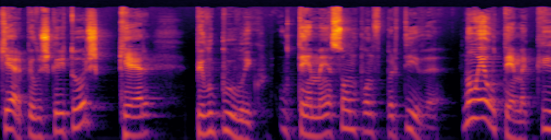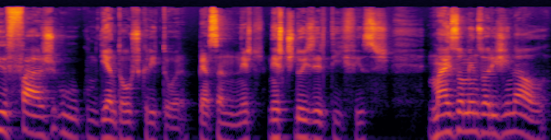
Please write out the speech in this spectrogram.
quer pelos escritores, quer pelo público. O tema é só um ponto de partida. Não é o tema que faz o comediante ou o escritor, pensando nestes, nestes dois artífices, mais ou menos original.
